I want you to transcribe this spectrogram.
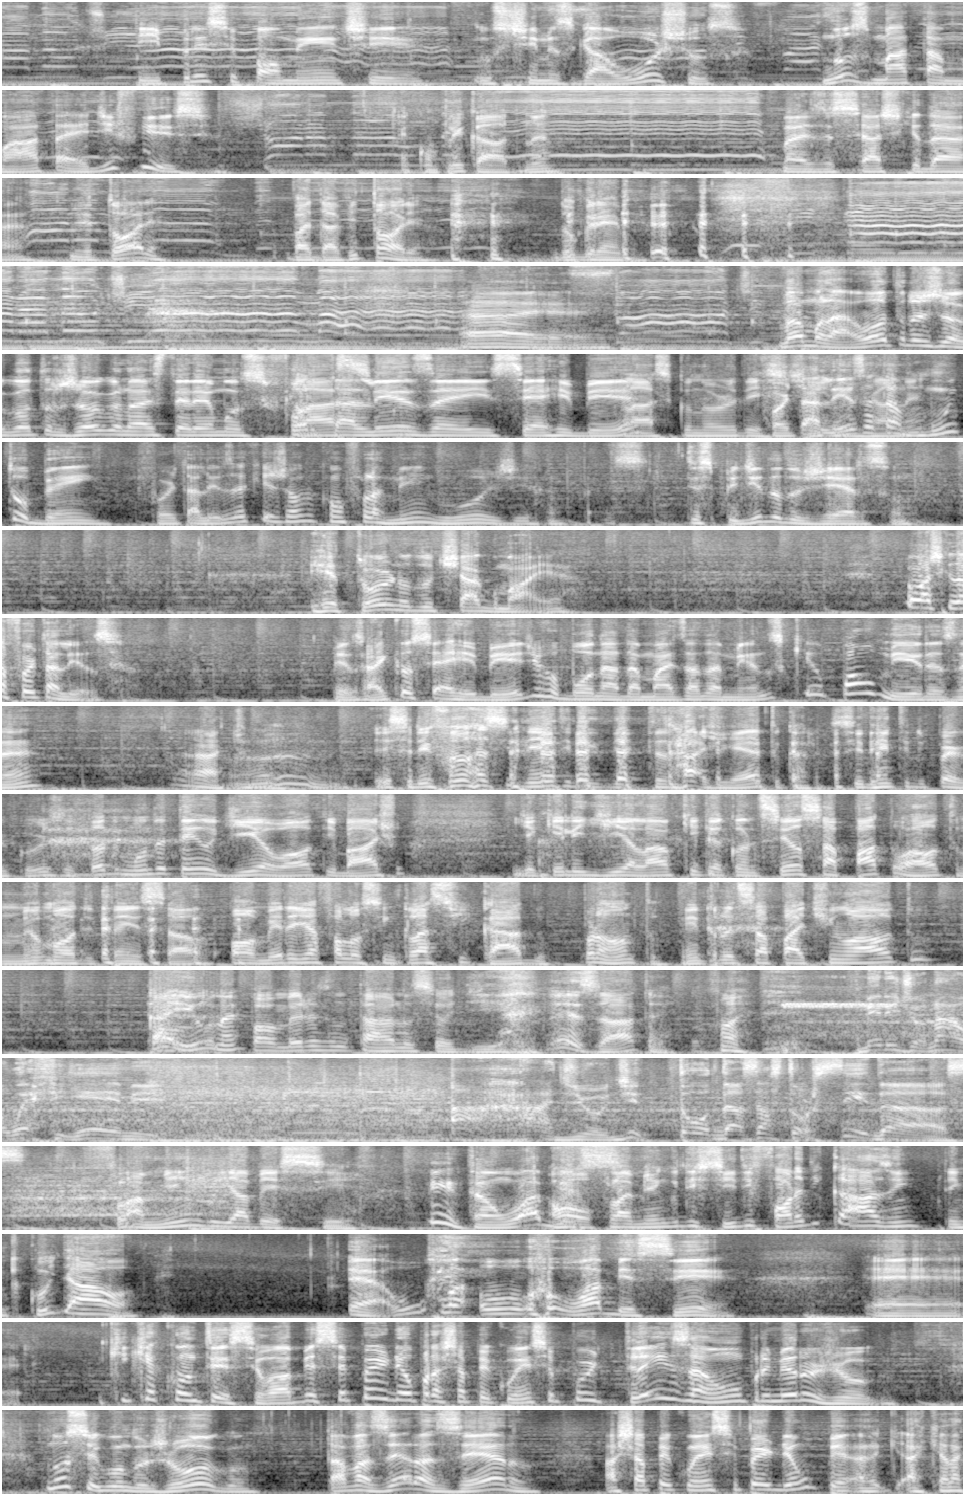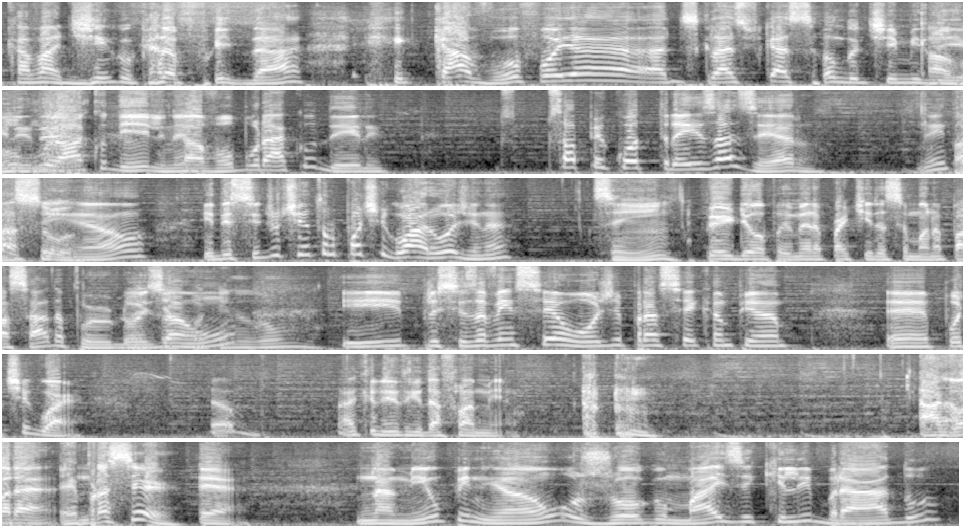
e principalmente os times gaúchos, nos mata-mata é difícil. É complicado, né? Mas você acha que dá vitória? Vai dar vitória do Grêmio. Ah, é. Vamos lá, outro jogo, outro jogo nós teremos Fortaleza e CRB. Clássico nordestino. Fortaleza já, tá né? muito bem. Fortaleza que joga com o Flamengo hoje, rapaz. Despedida do Gerson. Retorno do Thiago Maia. Eu acho que da Fortaleza. Apesar que o CRB derrubou nada mais, nada menos que o Palmeiras, né? Ah, tio, esse ali foi um acidente de, de trajeto, cara. Acidente de percurso. Todo mundo tem o dia, o alto e baixo. E aquele dia lá, o que que aconteceu? Sapato alto, no meu modo de pensar. O Palmeiras já falou assim, classificado. Pronto. Entrou de sapatinho alto, caiu, né? Palmeiras não tava no seu dia. Exato. é. Meridional FM. A rádio de todas as torcidas. Flamengo e ABC. Então, o Ó, ABC. o Flamengo decide fora de casa, hein? Tem que cuidar, ó. É, o, o, o ABC. é, que, que aconteceu? O ABC perdeu para a Chapecoense por 3 a 1 o primeiro jogo. No segundo jogo, tava 0 a 0 A Chapecoense perdeu um pênalti. Aquela cavadinha que o cara foi dar e cavou foi a, a desclassificação do time Cavou dele. o buraco dele, né? Cavou o buraco dele. Sapecou 3 a 0 Então, Passou. assim, é um- e decide o título Potiguar hoje, né? Sim. Perdeu a primeira partida semana passada por 2 Daqui a a 1 pouquinho nós vamos- e precisa vencer hoje para ser campeã é, potiguar. Eu acredito que dá Flamengo. Agora, É pra ser. é, na minha opinião, o jogo mais equilibrado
